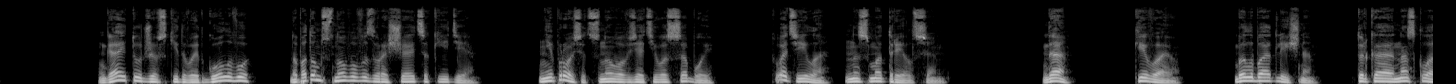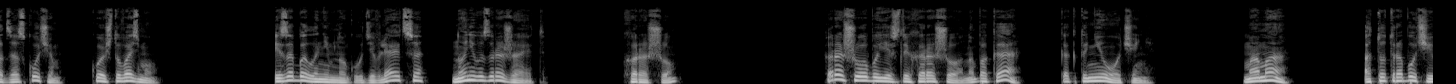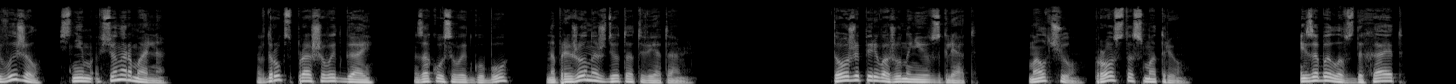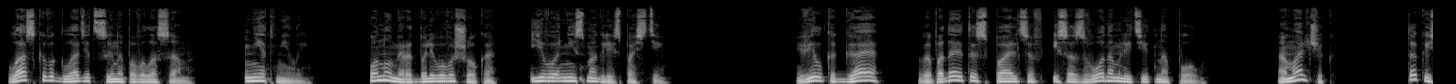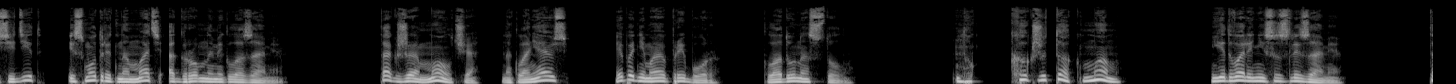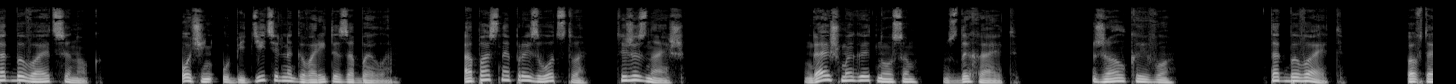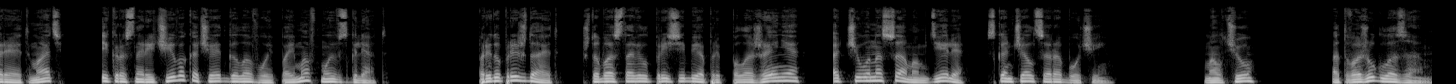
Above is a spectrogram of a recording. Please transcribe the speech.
Гай тут же вскидывает голову, но потом снова возвращается к еде. Не просит снова взять его с собой. Хватило, насмотрелся. «Да», — киваю. «Было бы отлично. Только на склад заскочим, кое-что возьму». Изабелла немного удивляется, но не возражает. «Хорошо», Хорошо бы, если хорошо, но пока как-то не очень. «Мама, а тот рабочий выжил? С ним все нормально?» Вдруг спрашивает Гай, закусывает губу, напряженно ждет ответа. Тоже перевожу на нее взгляд. Молчу, просто смотрю. Изабелла вздыхает, ласково гладит сына по волосам. «Нет, милый. Он умер от болевого шока. Его не смогли спасти». Вилка Гая выпадает из пальцев и со звоном летит на пол. А мальчик так и сидит и смотрит на мать огромными глазами. Так же молча наклоняюсь и поднимаю прибор, кладу на стол. «Но как же так, мам?» едва ли не со слезами. «Так бывает, сынок». Очень убедительно говорит Изабелла. «Опасное производство, ты же знаешь». Гай шмыгает носом, вздыхает. «Жалко его». «Так бывает», — повторяет мать и красноречиво качает головой, поймав мой взгляд. Предупреждает, чтобы оставил при себе предположение, от чего на самом деле скончался рабочий. Молчу, отвожу глаза.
